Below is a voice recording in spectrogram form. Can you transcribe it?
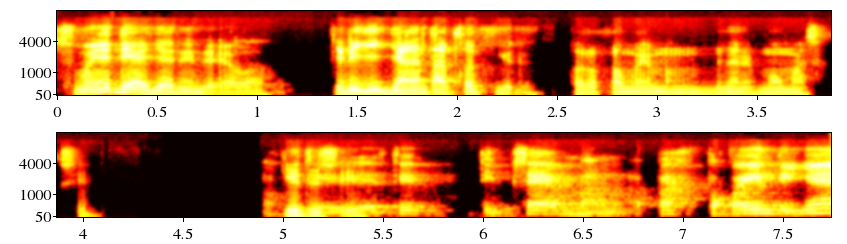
Semuanya diajarin dari awal. Jadi jangan takut gitu kalau kamu emang benar mau masuk sini. Okay, gitu sih. Jadi tipsnya emang apa? Pokoknya intinya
